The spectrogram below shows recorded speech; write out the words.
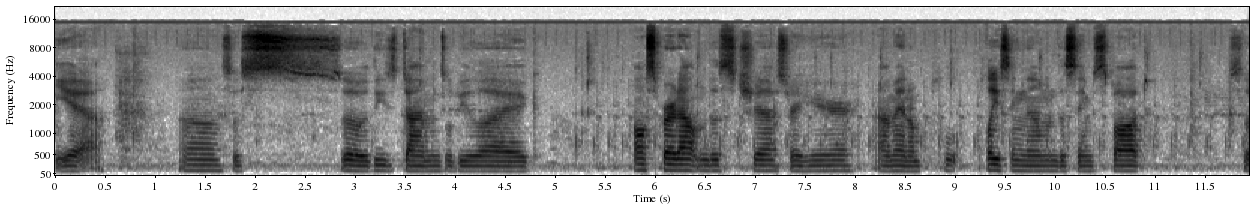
Yeah. Uh, so, so these diamonds will be like all spread out in this chest right here. Oh man, I'm pl placing them in the same spot. So,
